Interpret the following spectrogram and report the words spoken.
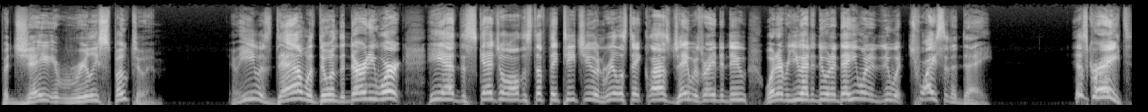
But Jay, it really spoke to him. And he was down with doing the dirty work. He had the schedule, all the stuff they teach you in real estate class. Jay was ready to do whatever you had to do in a day. He wanted to do it twice in a day. It's great.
